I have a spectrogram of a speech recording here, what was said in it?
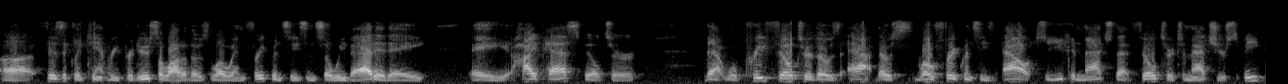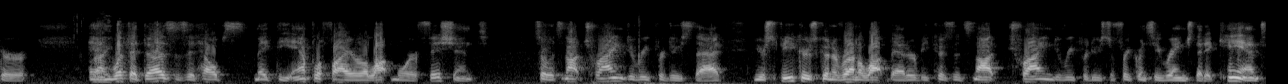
uh, physically can't reproduce a lot of those low end frequencies, and so we've added a a high pass filter that will pre-filter those at those low frequencies out, so you can match that filter to match your speaker. And Right. what that does is it helps make the amplifier a lot more efficient. So it's not trying to reproduce that. Your speaker's going to run a lot better because it's not trying to reproduce a frequency range that it can't,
